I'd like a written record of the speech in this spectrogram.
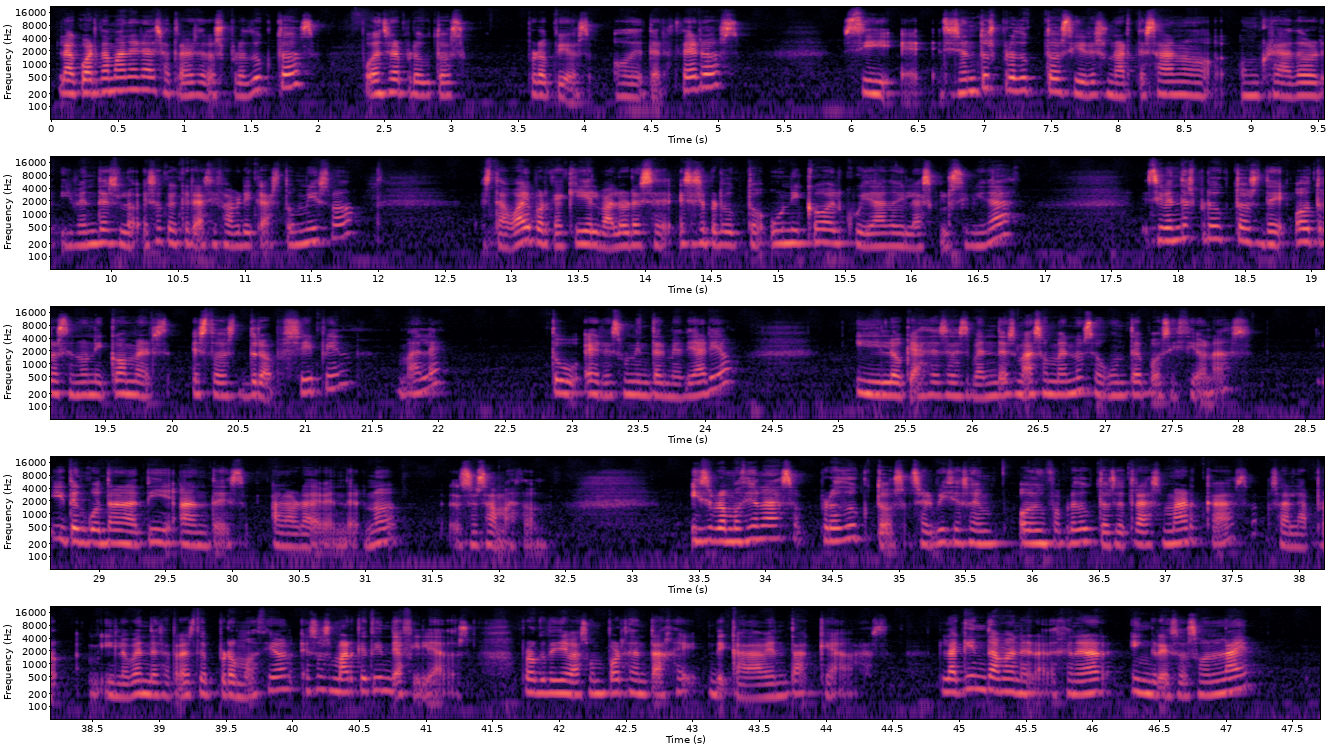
La cuarta manera es a través de los productos. Pueden ser productos propios o de terceros. Si, eh, si son tus productos, si eres un artesano, un creador y vendes eso que creas y fabricas tú mismo, está guay porque aquí el valor es, es ese producto único, el cuidado y la exclusividad. Si vendes productos de otros en un e-commerce, esto es dropshipping, ¿vale? Tú eres un intermediario y lo que haces es vendes más o menos según te posicionas y te encuentran a ti antes a la hora de vender, ¿no? Eso es Amazon. Y si promocionas productos, servicios o infoproductos de otras marcas, o sea, y lo vendes a través de promoción, eso es marketing de afiliados, porque te llevas un porcentaje de cada venta que hagas. La quinta manera de generar ingresos online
